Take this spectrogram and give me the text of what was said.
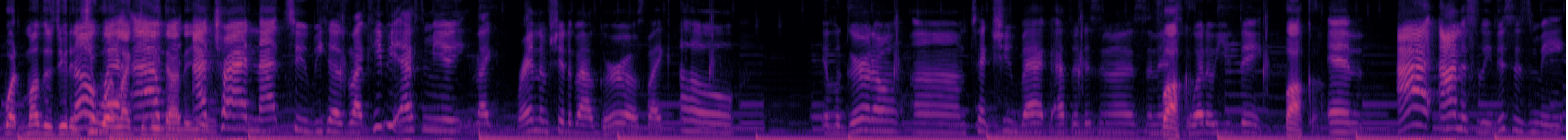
what mothers do that you would like to I be done would- to you. I tried not to because like he be asking me like random shit about girls, like oh, if a girl don't um text you back after this and this and this, her. what do you think? Fuck her. And I honestly, this is me.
